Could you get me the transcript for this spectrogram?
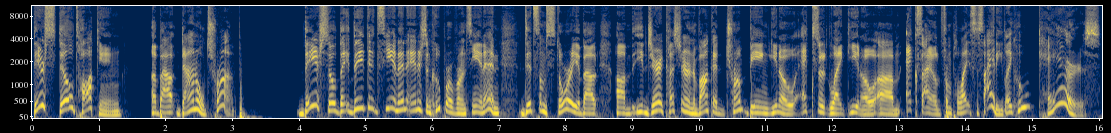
they're still talking about Donald Trump. They are so they they did CNN Anderson Cooper over on CNN did some story about um Jared Kushner and Ivanka Trump being you know ex like you know um exiled from polite society like who cares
